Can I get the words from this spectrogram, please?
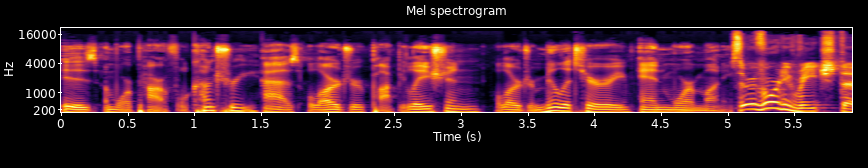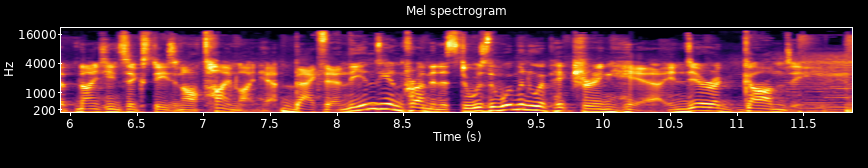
is a more powerful country, has a larger population, a larger military, and more money. So we've already reached the 1960s in our timeline here. Back then, the Indian Prime Minister was the woman we're picturing here, Indira Gandhi.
